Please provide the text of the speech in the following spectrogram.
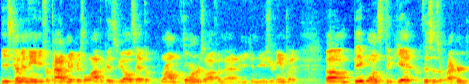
These come in handy for pattern makers a lot because you always have to round corners off in that. You can use your hand plane. Um, big ones to get, this is a record.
